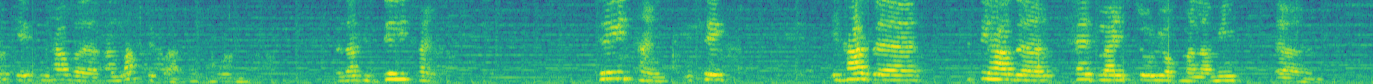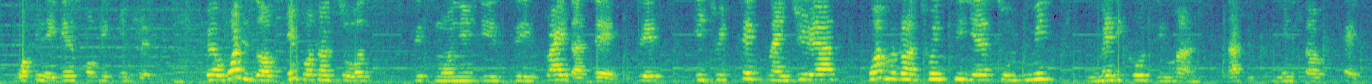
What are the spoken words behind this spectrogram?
Okay, we have a, a last paper, and that is Daily Times. Daily Times. It takes. It has a. It still has a headline story of Malamis um, working against public interest. But what is of importance to us this morning is the writer there. It says it will take Nigeria 120 years to meet medical demands. That is Minister of Health.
